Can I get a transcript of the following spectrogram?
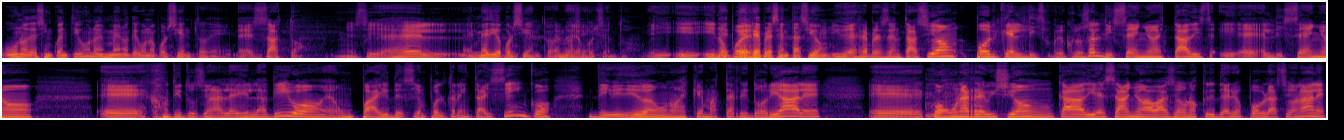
uno de 51 es menos de 1% de, de... Exacto. Sí, es el... El medio por ciento. El medio por ciento. Y, y, no de, puede, representación. Y de representación, porque el, incluso el diseño está... Eh, el diseño eh, constitucional legislativo en un país de 100 por 35, dividido en unos esquemas territoriales, eh, con una revisión cada 10 años a base de unos criterios poblacionales.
